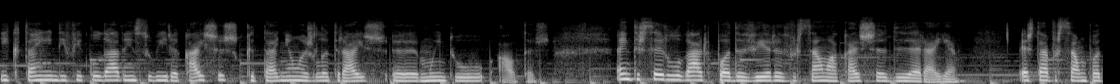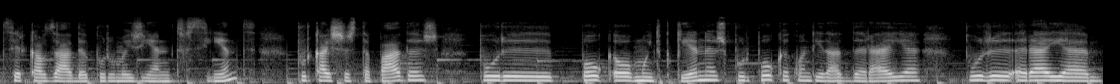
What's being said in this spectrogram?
e que têm dificuldade em subir a caixas que tenham as laterais uh, muito altas. Em terceiro lugar, pode haver aversão à caixa de areia. Esta aversão pode ser causada por uma higiene deficiente, por caixas tapadas, por uh, pouca ou muito pequenas, por pouca quantidade de areia, por areia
